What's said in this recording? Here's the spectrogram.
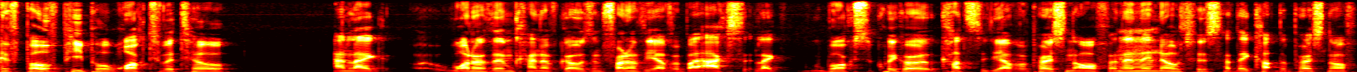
if both people walk to the till and like one of them kind of goes in front of the other by accident, like walks quicker, cuts the other person off, and then they notice that they cut the person off.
